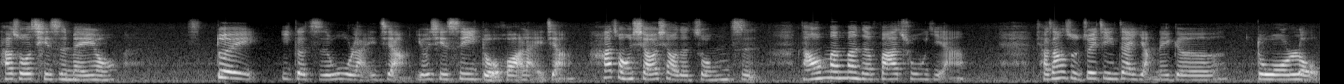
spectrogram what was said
他说其实没有，对。一个植物来讲，尤其是一朵花来讲，它从小小的种子，然后慢慢的发出芽。小仓鼠最近在养那个多肉，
